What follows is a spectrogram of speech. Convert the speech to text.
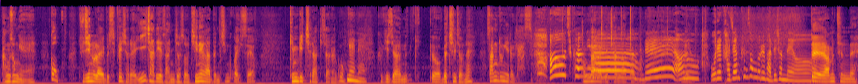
방송에 꼭 주진우 라이브 스페셜에 이 자리에서 앉아서 진행하던 친구가 있어요. 김비치라 기자라고. 네네. 그 기자는 그 며칠 전에 쌍둥이를 낳았습니다. 아우 축하합니다. 건강하게 잘 낳았다고. 네. 아유 네. 올해 가장 큰 선물을 받으셨네요. 네, 아무튼 네.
